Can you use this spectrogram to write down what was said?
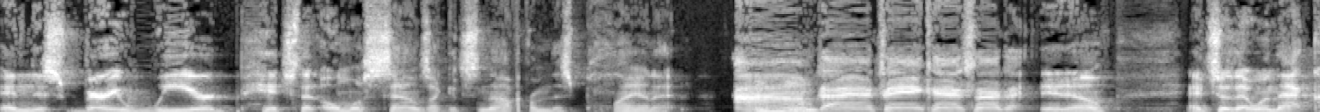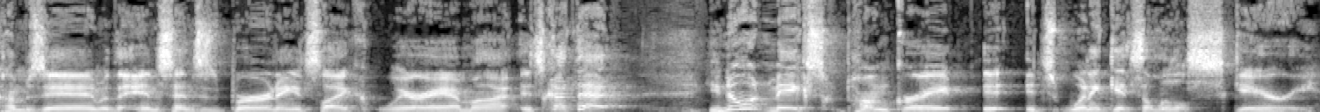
and this very weird pitch that almost sounds like it's not from this planet. I'm gonna take us out, you know, and so then when that comes in, with the incense is burning, it's like, where am I? It's got that. You know what makes punk great? It, it's when it gets a little scary.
